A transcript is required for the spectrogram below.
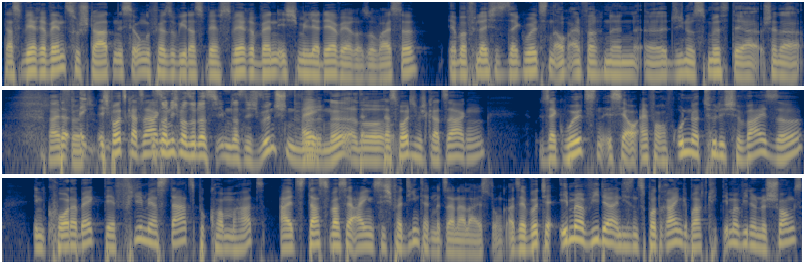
das wäre wenn zu starten, ist ja ungefähr so wie das wäre, wenn ich Milliardär wäre, so, weißt du? Ja, aber vielleicht ist Zach Wilson auch einfach ein äh, Geno Smith, der schneller reif Da, wird. ich wollte es gerade ist sagen, noch nicht mal so, dass ich ihm das nicht wünschen würde, Ey, ne? Also, das wollte ich mich gerade sagen. Zach Wilson ist ja auch einfach auf unnatürliche Weise ein Quarterback, der viel mehr Starts bekommen hat, als das, was er eigentlich sich verdient hat mit seiner Leistung. Also er wird ja immer wieder in diesen Spot reingebracht, kriegt immer wieder eine Chance,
